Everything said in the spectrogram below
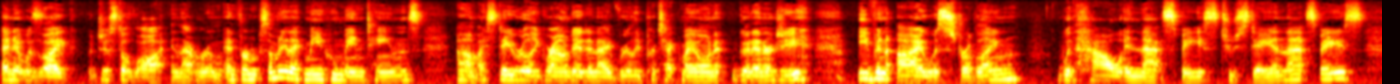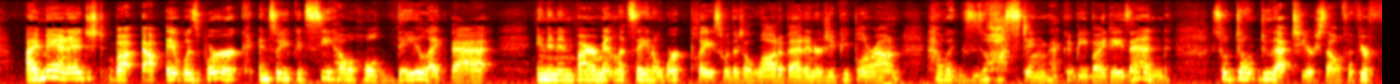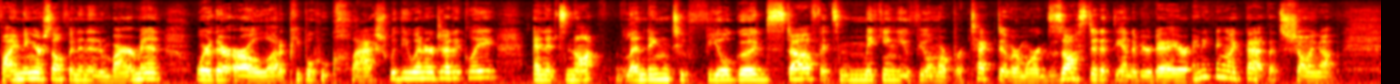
and it was like just a lot in that room. And for somebody like me who maintains, um, I stay really grounded and I really protect my own good energy. Even I was struggling with how in that space to stay in that space. I managed, but uh, it was work. And so you could see how a whole day like that in an environment, let's say in a workplace where there's a lot of bad energy people around, how exhausting that could be by day's end. So don't do that to yourself. If you're finding yourself in an environment where there are a lot of people who clash with you energetically and it's not lending to feel good stuff, it's making you feel more protective or more exhausted at the end of your day or anything like that that's showing up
